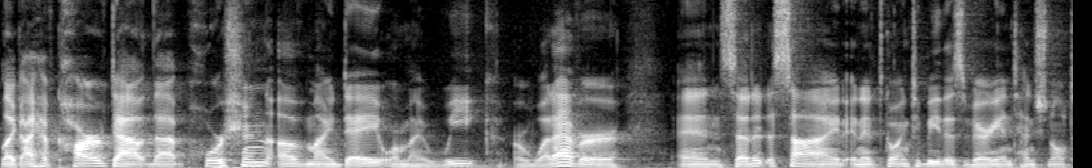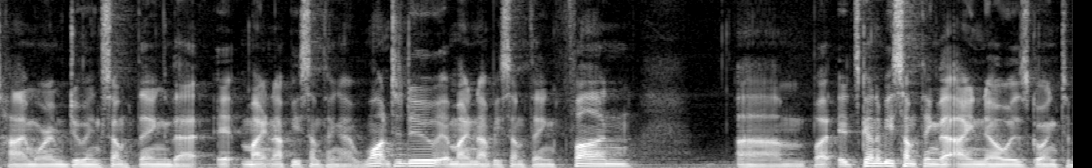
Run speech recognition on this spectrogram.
Like I have carved out that portion of my day or my week or whatever and set it aside and it's going to be this very intentional time where I'm doing something that it might not be something I want to do, it might not be something fun, um, but it's going to be something that I know is going to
